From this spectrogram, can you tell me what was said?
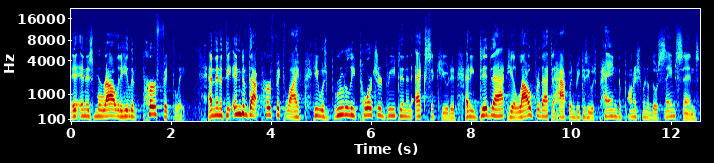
in, in his morality. He lived perfectly. And then at the end of that perfect life, he was brutally tortured, beaten, and executed. And he did that, he allowed for that to happen because he was paying the punishment of those same sins,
